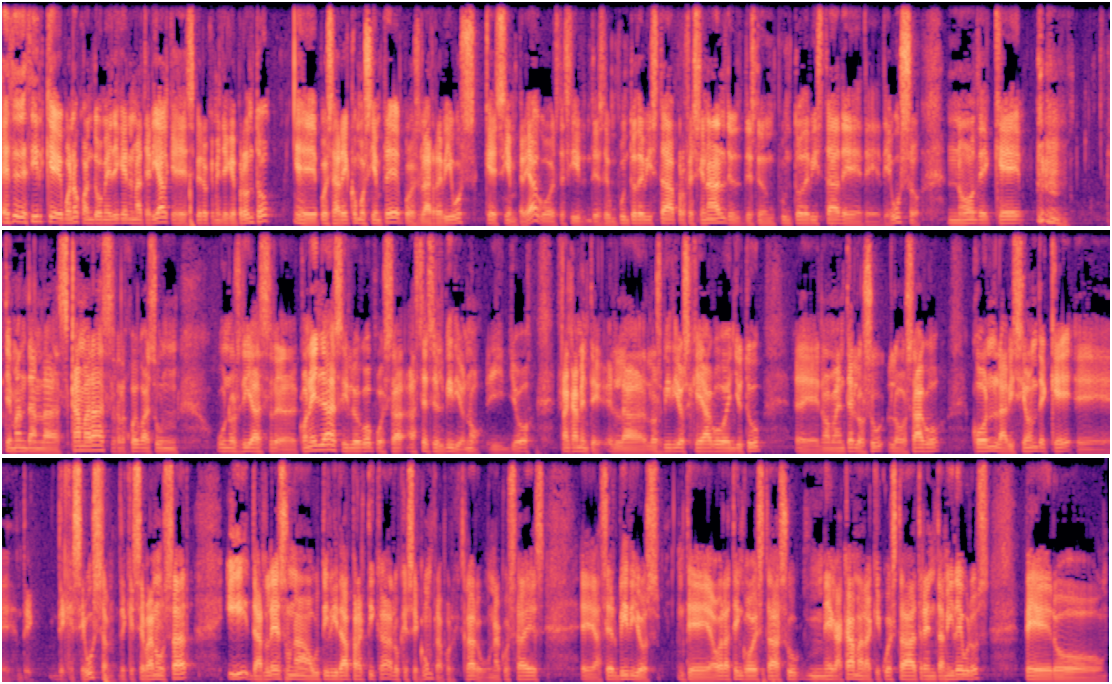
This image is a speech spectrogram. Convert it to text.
Es de decir que, bueno, cuando me llegue el material, que espero que me llegue pronto, eh, pues haré como siempre pues las reviews que siempre hago, es decir, desde un punto de vista profesional, desde un punto de vista de, de, uso, no de que te mandan las cámaras, juegas un, unos días eh, con ellas y luego pues haces el vídeo, no, y yo francamente los vídeos que hago en YouTube eh, normalmente los, los, hago con la visión de que, eh, de, que se usan, de que se van a usar y darles una utilidad práctica a lo que se compra. Porque claro, una cosa es eh, hacer vídeos de ahora tengo esta sub mega cámara que cuesta 30.000 euros, pero,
